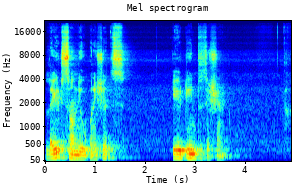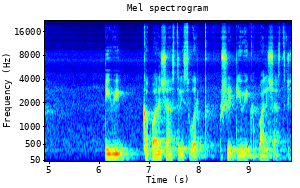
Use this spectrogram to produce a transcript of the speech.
Lights on the Upanishads, 18th session. T.V. Kapali Shastri's work, Sri T.V. Kapali Shastri.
